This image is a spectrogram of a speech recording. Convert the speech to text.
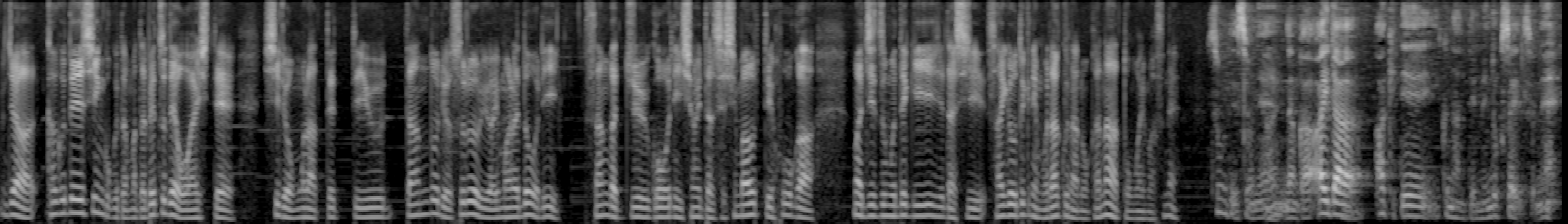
じゃあ、確定申告とはまた別でお会いして、資料をもらってっていう段取りをするよりは、今まで通り、3月15に一緒に出してしまうっていう方が、まあ、実務的だし、作業的にも楽なのかなと思いますね。そうですよね。はい、なんか、間空けていくなんてめんどくさいですよね。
